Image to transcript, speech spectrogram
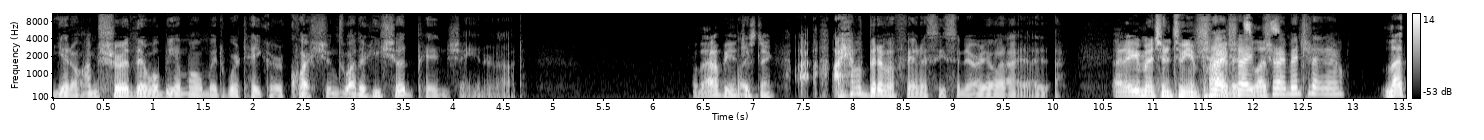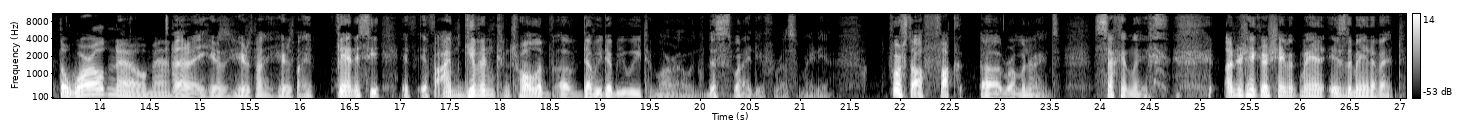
you know, I'm sure there will be a moment where Taker questions whether he should pin Shane or not. Well, that'll be interesting. I, I have a bit of a fantasy scenario, and I, I I know you mentioned it to me in should, I, private. should, so I, should I mention it now? Let the world know, man. All right, here's here's my here's my fantasy. If if I'm given control of, of WWE tomorrow, and this is what I do for WrestleMania. First off, fuck uh, Roman Reigns. Secondly, Undertaker Shane McMahon is the main event.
